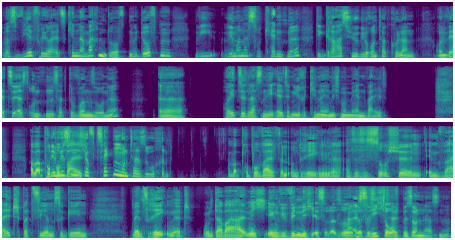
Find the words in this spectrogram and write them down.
was wir früher als Kinder machen durften. Wir durften, wie, wie man das so kennt, ne, die Grashügel runterkullern. Und wer zuerst unten ist, hat gewonnen, so, ne? Äh, heute lassen die Eltern ihre Kinder ja nicht mal mehr in den Wald. Aber Wir apropos müssen Wald, nicht auf Zecken untersuchen. aber apropos Wald und Regen, ne? Also es ist so schön, im Wald spazieren zu gehen, wenn es regnet und dabei halt nicht irgendwie windig ist oder so. Ja, das es ist riecht halt besonders, ne?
